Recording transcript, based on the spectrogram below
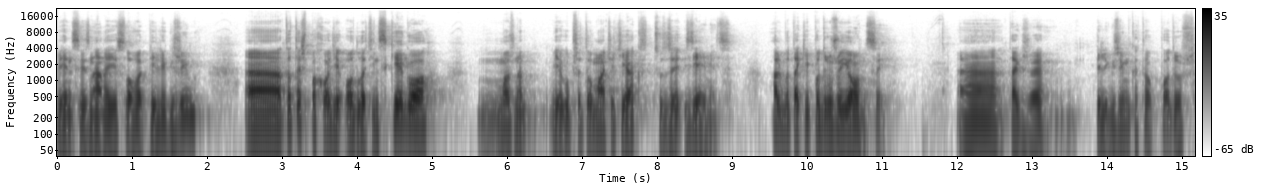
więcej znane jest słowo pielgrzym. To też pochodzi od łacińskiego. Można jego przetłumaczyć jak cudzoziemiec albo taki podróżujący. Także pielgrzymka to podróż.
